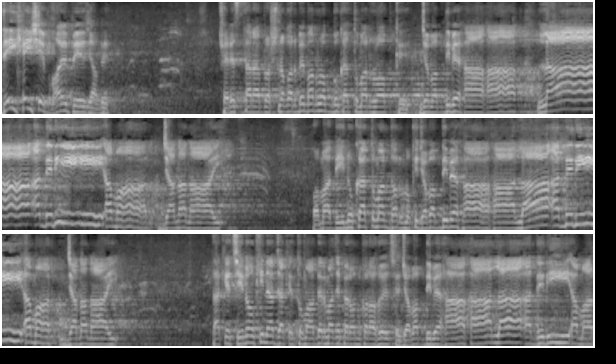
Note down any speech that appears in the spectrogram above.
দেখেই সে ভয় পেয়ে যাবে। ফেরেস্তারা প্রশ্ন করবে, মার রব্বুকা, তোমার রবকে জবাব দিবে, হা হা, লা আমার জানা নাই। ওমা দিনুকা, তোমার ধর্ম কি? জবাব দিবে, হা হা, লা আমার জানা নাই। তাকে চিনো কিনা যাকে তোমাদের মাঝে প্রেরণ করা হয়েছে? জবাব দিবে, হা হা, লা আদরি আমার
